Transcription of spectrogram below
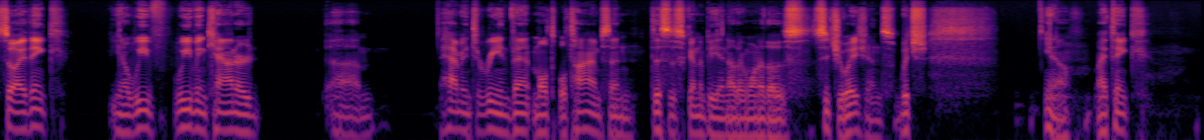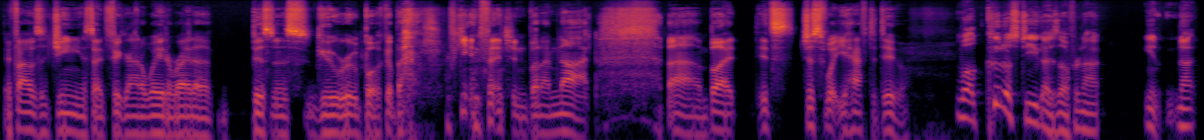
so I think, you know, we've we've encountered um, having to reinvent multiple times, and this is going to be another one of those situations. Which, you know, I think if I was a genius, I'd figure out a way to write a business guru book about reinvention, but I'm not. Um, but it's just what you have to do. Well, kudos to you guys though for not, you know, not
